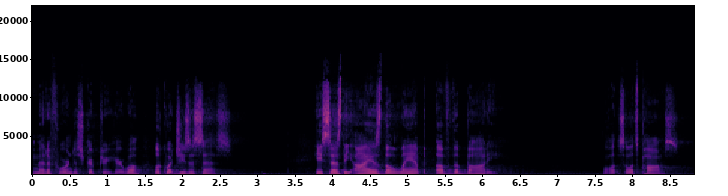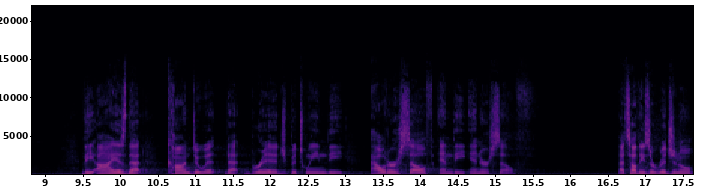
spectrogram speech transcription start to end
metaphor and descriptor here? Well, look what Jesus says. He says the eye is the lamp of the body. Well, so let's pause. The eye is that conduit, that bridge between the outer self and the inner self. That's how these original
